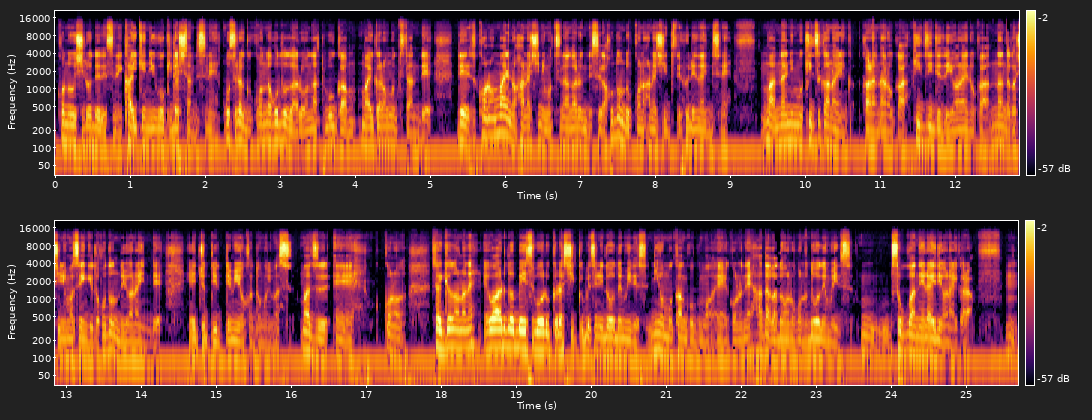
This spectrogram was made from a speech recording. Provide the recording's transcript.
この後ろでですね、会見に動き出したんですね。おそらくこんなことだろうなと僕は前から思ってたんで、で、この前の話にもつながるんですが、ほとんどこの話について触れないんですね。まあ何も気づかないからなのか、気づいてて言わないのか、なんだか知りませんけど、ほとんど言わないんで、えーちょっと言ってみようかと思います。まず、えーこの先ほどのね、ワールドベースボールクラシック、別にどうでもいいです。日本も韓国も、えーこのね、肌がどうのこのどうでもいいです。うん、そこが狙いではないから。うん、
